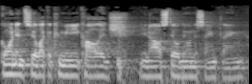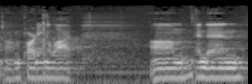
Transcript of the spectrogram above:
going into like a community college, you know, I was still doing the same thing, um, partying a lot, um, and then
